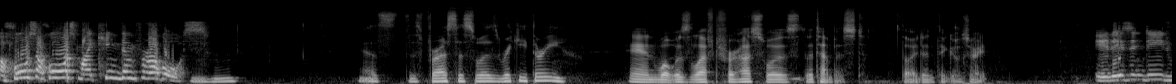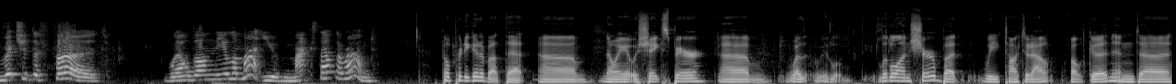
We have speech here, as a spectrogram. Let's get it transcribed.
A horse, a horse, my kingdom for a horse. Mm-hmm. Yes, this, for us, this was Ricky 3. And what was left for us was The Tempest, though I didn't think it was right. It is indeed Richard III. Well done, Neal and Matt. You've maxed out the round. Felt pretty good about that. Um, knowing it was Shakespeare, um, was a little unsure, but we talked it out. Felt good, and uh,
